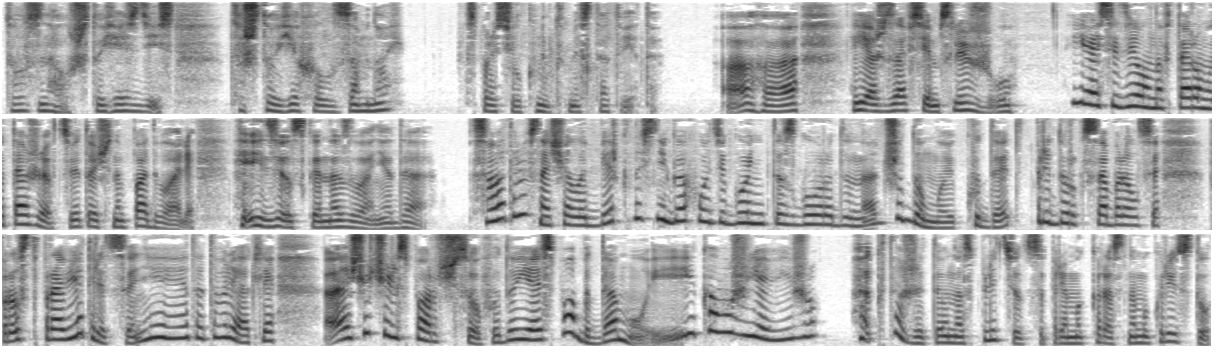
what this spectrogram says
ты узнал, что я здесь? Ты что, ехал за мной?» — спросил Кнут вместо ответа. «Ага, я ж за всем слежу. Я сидел на втором этаже в цветочном подвале. Идиотское название, да. Смотрю, сначала Берг на снегоходе гонит из города. Надо же, думаю, куда этот придурок собрался? Просто проветриться? Нет, это вряд ли. А еще через пару часов иду я из паба домой. И кого же я вижу? А кто же это у нас плетется прямо к Красному Кресту?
